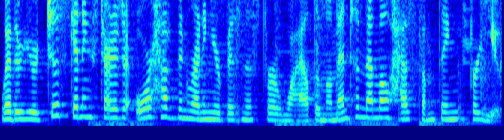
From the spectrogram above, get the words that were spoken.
Whether you're just getting started or have been running your business for a while, the Momentum Memo has something for you.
